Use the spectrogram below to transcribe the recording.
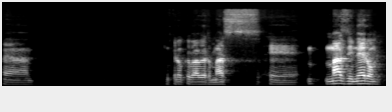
Ah, creo que va a haber más, eh, más dinero.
